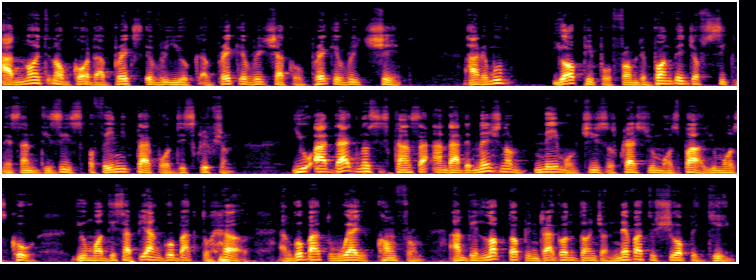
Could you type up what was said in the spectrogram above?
anointing of God that breaks every yoke, break every shackle, break every chain, and remove your people from the bondage of sickness and disease of any type or description. You are diagnosed with cancer, and at the mention of name of Jesus Christ, you must bow, you must go, you must disappear and go back to hell, and go back to where you come from, and be locked up in dragon dungeon, never to show up again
